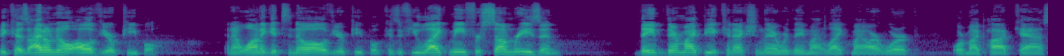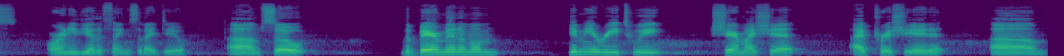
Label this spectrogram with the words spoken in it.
Because I don't know all of your people. And I want to get to know all of your people. Because if you like me for some reason, they there might be a connection there where they might like my artwork or my podcasts or any of the other things that I do. Um, so the bare minimum, give me a retweet, share my shit. I appreciate it. Um,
